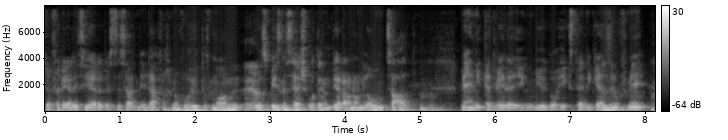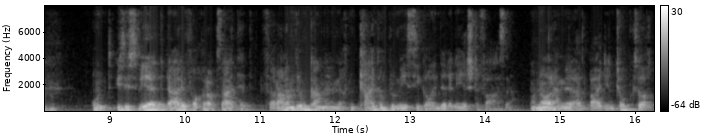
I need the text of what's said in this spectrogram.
realisieren, dass das halt nicht einfach nur von heute auf morgen Ja. ein Business hast, das dann dir auch noch einen Lohn zahlt. Mhm. Wir haben nicht gerade wieder irgendwie externe Gelder aufnehmen. Mhm. Und uns ist, wie der Dario vorher auch gesagt hat, vor allem darum gegangen, wir möchten keine Kompromisse gehen in dieser ersten Phase. Und dann haben wir halt beide einen Job gesucht.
